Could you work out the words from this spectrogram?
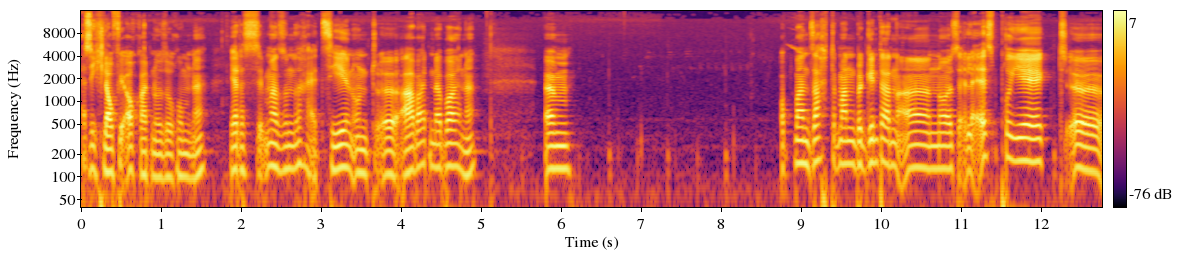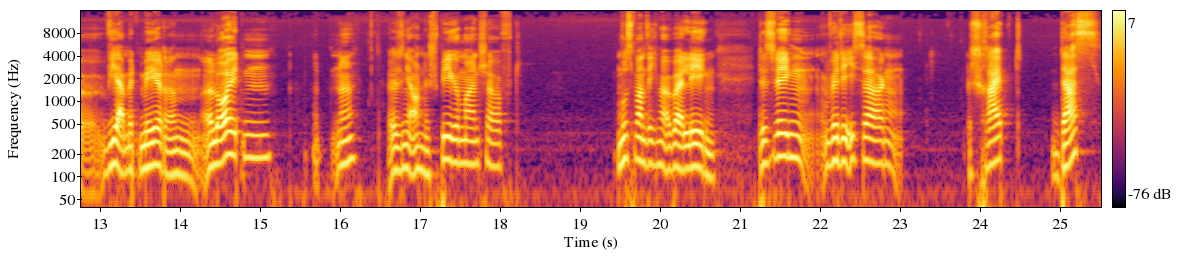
Also ich laufe hier auch gerade nur so rum, ne? Ja, das ist immer so eine Sache. Erzählen und äh, arbeiten dabei, ne? Ähm, ob man sagt, man beginnt dann ein neues LS-Projekt, äh, wir mit mehreren äh, Leuten, ne? Wir sind ja auch eine Spielgemeinschaft. Muss man sich mal überlegen. Deswegen würde ich sagen, schreibt das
